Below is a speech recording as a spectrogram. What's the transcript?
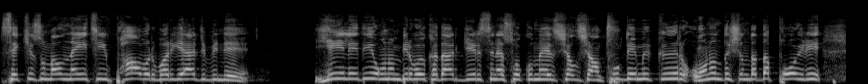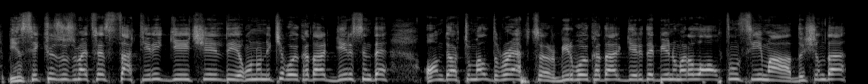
8 numaralı Native Power bariyer dibini Yeğledi onun bir boy kadar gerisine sokulmaya çalışan Tur Demirkır. Onun dışında da Poyri 1800 metre start yeri geçildi. Onun iki boy kadar gerisinde 14 numaralı The Raptor. Bir boy kadar geride bir numaralı Altın Sima. Dışında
